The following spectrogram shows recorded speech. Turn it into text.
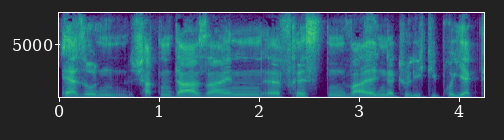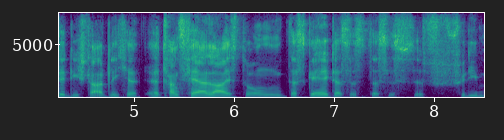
eher so ein Schattendasein äh, fristen, weil natürlich die Projekte, die staatliche äh, Transferleistung, das Geld, das es, das es für, die,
